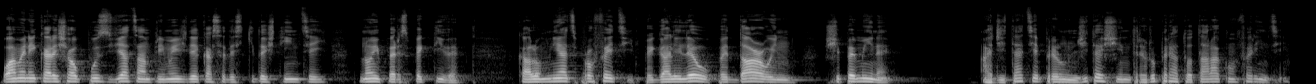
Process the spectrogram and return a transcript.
oamenii care și-au pus viața în primejde ca să deschidă științei noi perspective. Calumniați profeții, pe Galileu, pe Darwin și pe mine. Agitație prelungită și întreruperea totală a conferinței.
